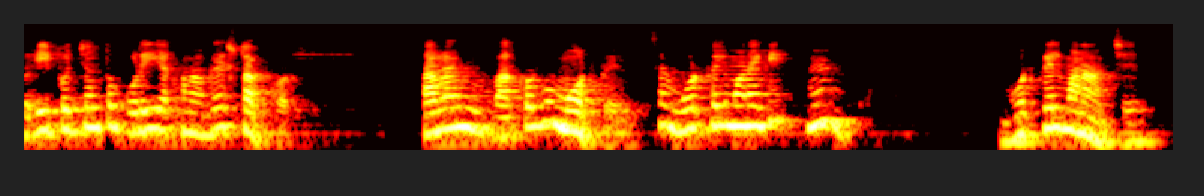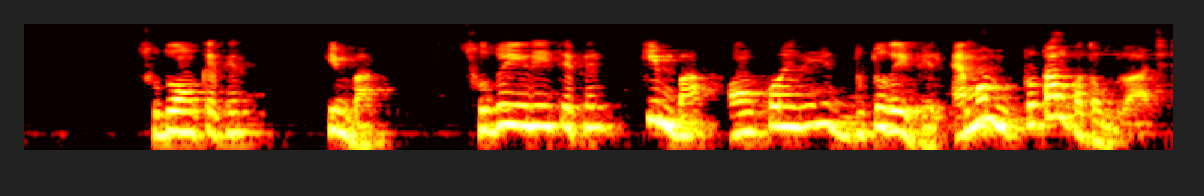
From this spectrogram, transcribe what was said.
তো এই পর্যন্ত পড়েই এখন আগে স্টপ করো। তার মানে আমি বার করব মোট ফেল স্যার, মোট ফেল মানে কি? হুম? মোট ফেল মানে হচ্ছে শুধু অঙ্কে ফেল কিংবা শুধু ইংরেজিতে ফেল কিংবা অঙ্ক ইংরেজি দুটোতেই ফেল এমন টোটাল কতগুলো আছে?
